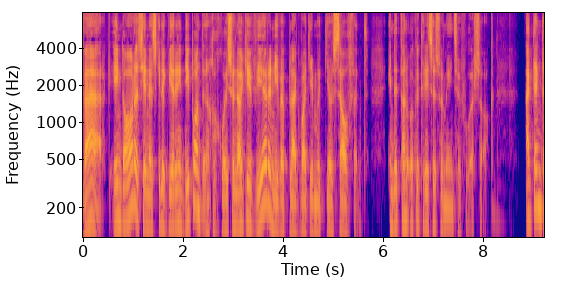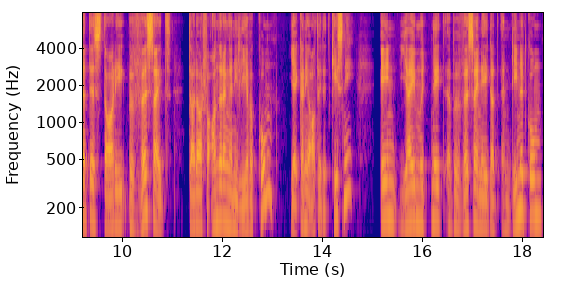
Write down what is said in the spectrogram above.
werk en daar is jy nou skielik weer in die diep end ingegooi. So nou het jy weer 'n nuwe plek wat jy moet jouself vind. En dit kan ook 'n krisis vir mense veroorsaak. Ek dink dat is daardie bewusheid dat daar veranderinge in die lewe kom. Jy kan nie altyd dit kies nie en jy moet net 'n bewussyn hê dat indien dit kom,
